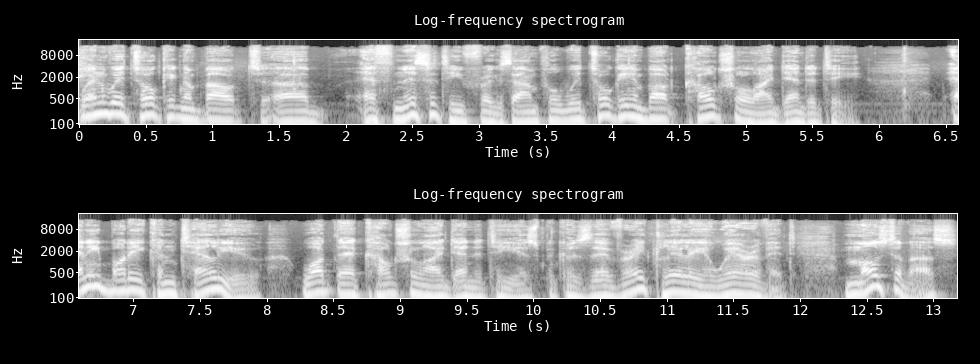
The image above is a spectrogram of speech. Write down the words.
When we're talking about uh, ethnicity, for example, we're talking about cultural identity. Anybody can tell you what their cultural identity is because they're very clearly aware of it. Most of us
